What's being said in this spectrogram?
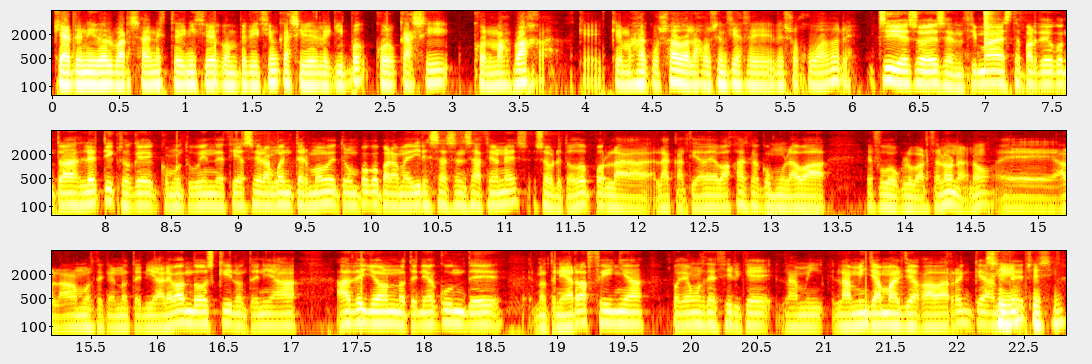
que ha tenido el Barça en este inicio de competición, que ha sido el equipo casi con más bajas, que, que más acusado las ausencias de, de sus jugadores. Sí, eso es. Encima este partido contra el creo que como tú bien decías, era un buen termómetro un poco para medir esas sensaciones, sobre todo por la, la cantidad de bajas que acumulaba el Fútbol Club Barcelona, ¿no? Eh, hablábamos de que no tenía Lewandowski, no tenía a De Jong, no tenía Kunde, no tenía Rafinha. Podíamos decir que la, la Minja mal llegaba renqueante. Sí, sí, sí.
